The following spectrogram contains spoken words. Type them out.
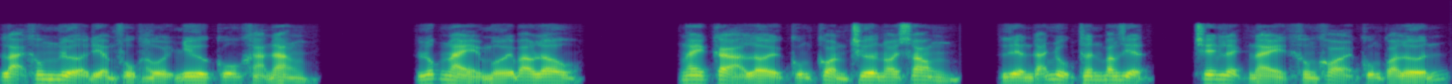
lại không nửa điểm phục hồi như cũ khả năng. Lúc này mới bao lâu? Ngay cả lời cũng còn chưa nói xong, liền đã nhục thân băng diệt, trên lệch này không khỏi cũng quá lớn.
